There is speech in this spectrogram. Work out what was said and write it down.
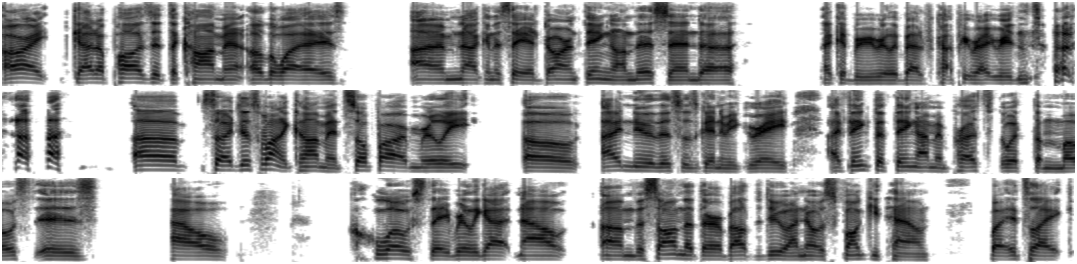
All right, gotta pause it to comment. Otherwise, I'm not gonna say a darn thing on this, and uh, that could be really bad for copyright reasons. um, so I just want to comment. So far, I'm really Oh, I knew this was going to be great. I think the thing I'm impressed with the most is how close they really got. Now, um, the song that they're about to do, I know is Funky Town, but it's like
